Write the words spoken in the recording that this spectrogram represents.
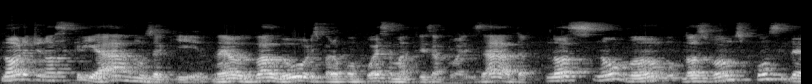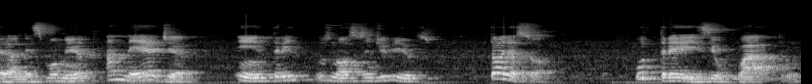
Na hora de nós criarmos aqui né, os valores para compor essa matriz atualizada, nós não vamos, nós vamos considerar nesse momento a média entre os nossos indivíduos. Então, olha só, o 3 e o 4,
